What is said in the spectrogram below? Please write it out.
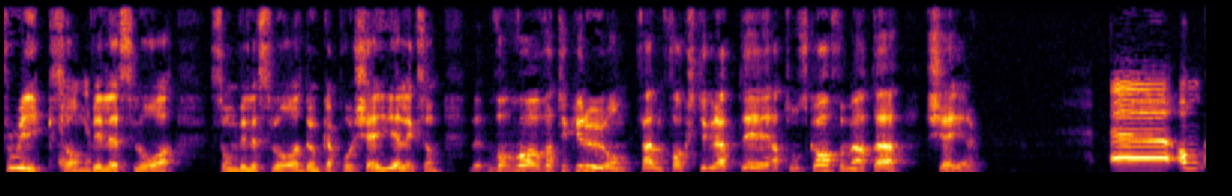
freak som ville slå som ville slå dunka på tjejer liksom. Vad, vad, vad tycker du om Fallon Fox? Tycker du att, det, att hon ska få möta tjejer? Om,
